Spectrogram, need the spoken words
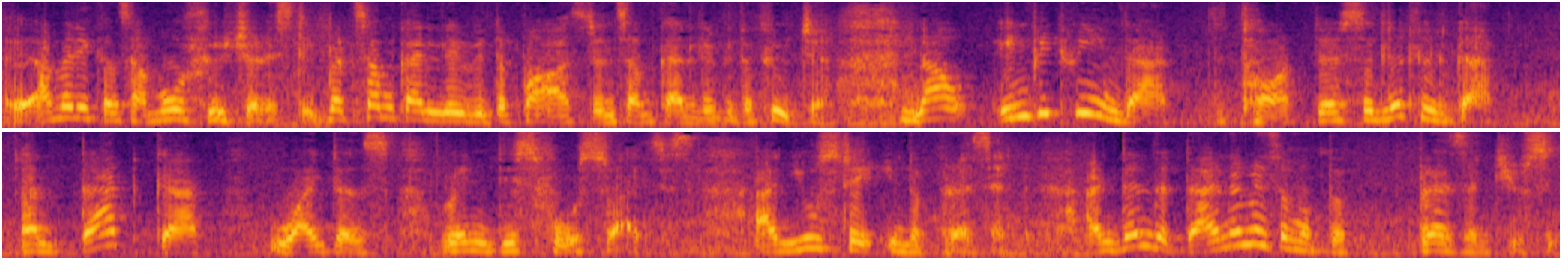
Uh, Americans are more futuristic, but some can live with the past and some can live with the future. Now, in between that the thought, there's a little gap, and that gap widens when this force rises and you stay in the present. And then the dynamism of the present you see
